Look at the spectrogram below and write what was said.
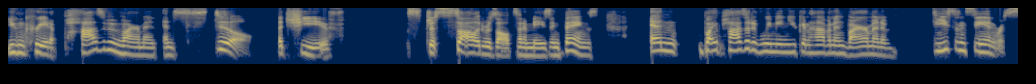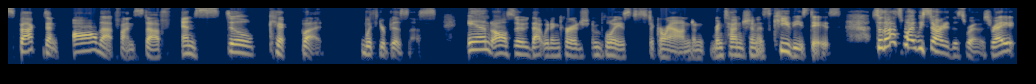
you can create a positive environment and still achieve just solid results and amazing things. And by positive, we mean you can have an environment of decency and respect and all that fun stuff and still kick butt with your business. And also, that would encourage employees to stick around, and retention is key these days. So that's why we started this, Rose, right?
